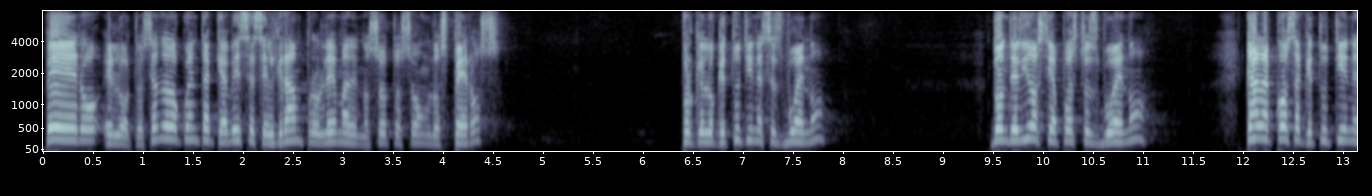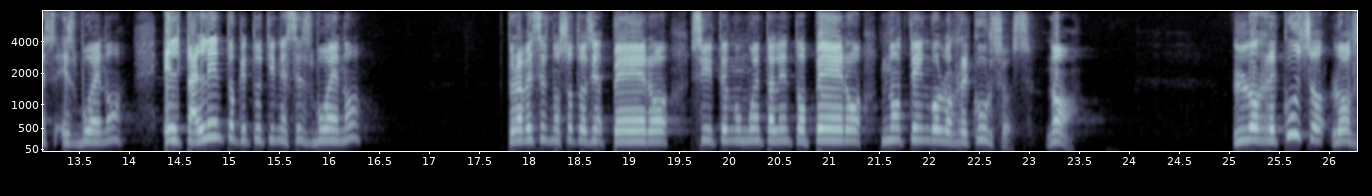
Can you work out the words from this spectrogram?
pero el otro. ¿Se han dado cuenta que a veces el gran problema de nosotros son los peros? Porque lo que tú tienes es bueno, donde Dios te ha puesto es bueno, cada cosa que tú tienes es bueno, el talento que tú tienes es bueno, pero a veces nosotros decimos, pero sí tengo un buen talento, pero no tengo los recursos. No. Los recursos, los,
